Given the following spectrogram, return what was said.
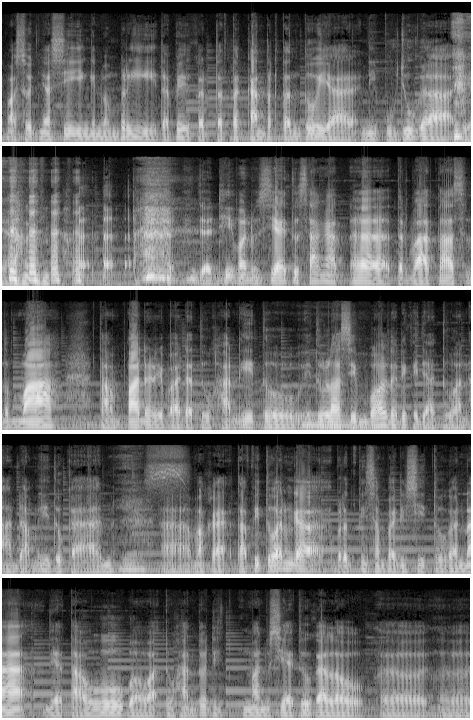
maksudnya sih ingin memberi tapi tertekan tertentu ya nipu juga ya jadi manusia itu sangat uh, terbatas lemah tanpa daripada Tuhan itu itulah hmm. simbol dari kejatuhan Adam itu kan yes. uh, maka tapi Tuhan nggak berhenti sampai di situ karena dia tahu bahwa Tuhan tuh di manusia itu kalau uh, uh,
